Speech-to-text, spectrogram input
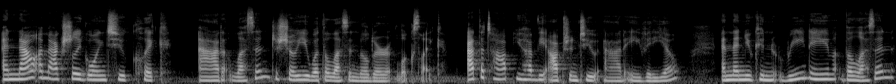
And now I'm actually going to click add lesson to show you what the lesson builder looks like. At the top, you have the option to add a video, and then you can rename the lesson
